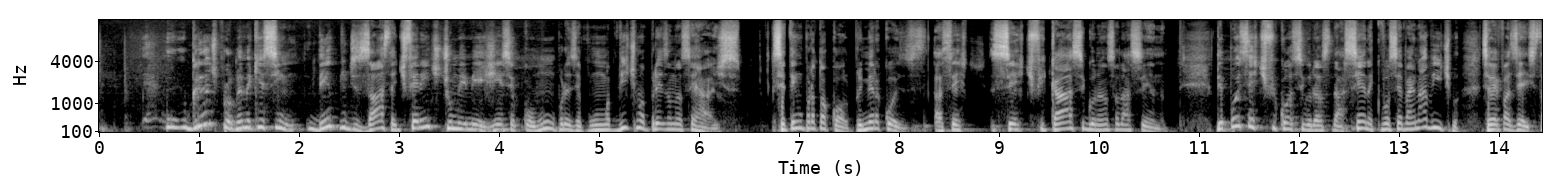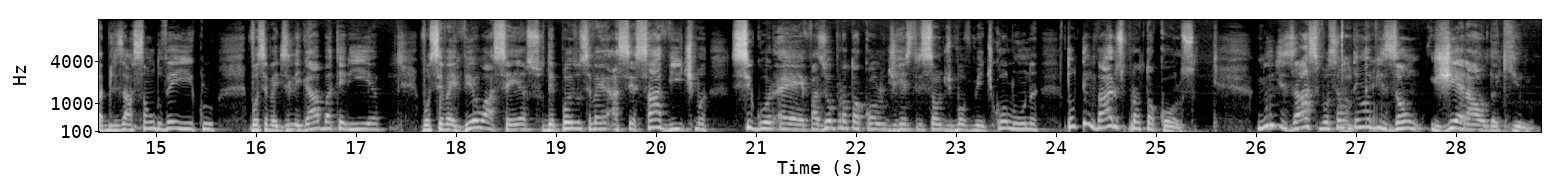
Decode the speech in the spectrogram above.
o, o, grande problema é que, assim, dentro do desastre, é diferente de uma emergência comum, por exemplo, uma vítima presa nas serragens. Você tem um protocolo. Primeira coisa, certificar a segurança da cena. Depois certificou a segurança da cena, que você vai na vítima. Você vai fazer a estabilização do veículo, você vai desligar a bateria, você vai ver o acesso, depois você vai acessar a vítima, segura, é, fazer o protocolo de restrição de movimento de coluna. Então tem vários protocolos. No desastre, você não, não tem uma visão geral daquilo.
